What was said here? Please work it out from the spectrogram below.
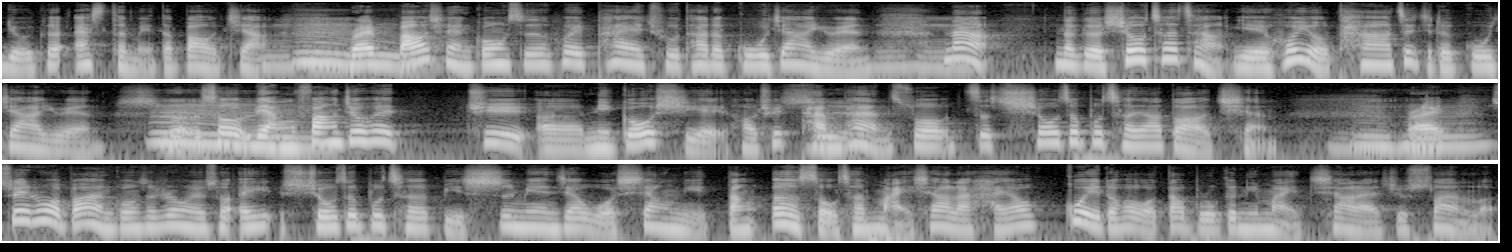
有一个 estimate 的报价、嗯、，right？保险公司会派出他的估价员，嗯、那那个修车厂也会有他自己的估价员，所以、so, 两方就会去呃 negotiate 好去谈判，说这修这部车要多少钱。嗯，right，所以如果保险公司认为说，哎，修这部车比市面价我向你当二手车买下来还要贵的话，我倒不如跟你买下来就算了，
